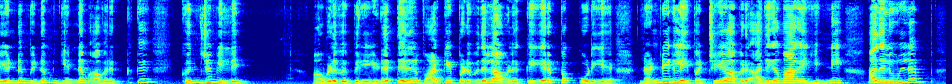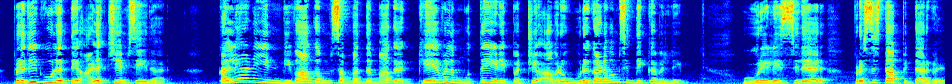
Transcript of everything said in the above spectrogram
வேண்டும் என்னும் எண்ணம் அவருக்கு கொஞ்சம் இல்லை. அவ்வளவு பெரிய இடத்தில் வாழ்க்கைப்படுவதில் அவளுக்கு ஏற்பக்கூடிய நன்மைகளை பற்றி அவர் அதிகமாக எண்ணி அதில் உள்ள பிரதிகூலத்தை அலட்சியம் செய்தார். கல்யாணியின் விவாகம் சம்பந்தமாக கேவலம் முத்தையனை பற்றி அவர் ஒரு கணமும் சிந்திக்கவில்லை. ஊரிலே சிலர் பிரசிஸ்தாபித்தார்கள்.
